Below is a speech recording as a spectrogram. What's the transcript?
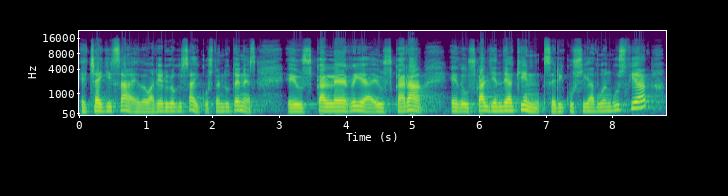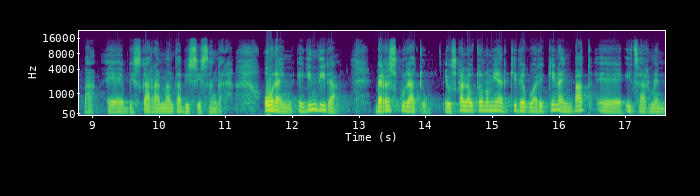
etxai giza edo arerio giza ikusten dutenez, Euskal Herria, Euskara edo Euskal jendeakin zer ikusia duen guztiak, ba, e, bizkarra emanta bizi izan gara. Orain, egin dira, berreskuratu, Euskal Autonomia Erkideguarekin hainbat e, hitzarmen,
